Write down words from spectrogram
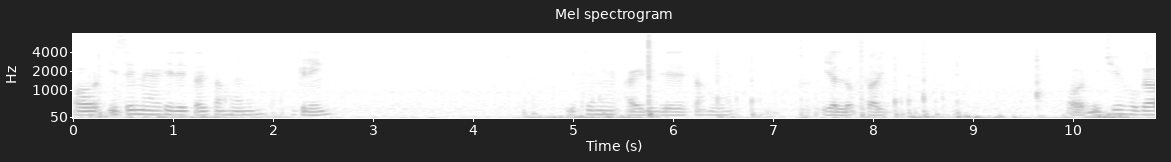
और इसे मैं आईडी देता देता हूँ ग्रीन इसे मैं आईडी दे देता हूँ येलो सॉरी और नीचे होगा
